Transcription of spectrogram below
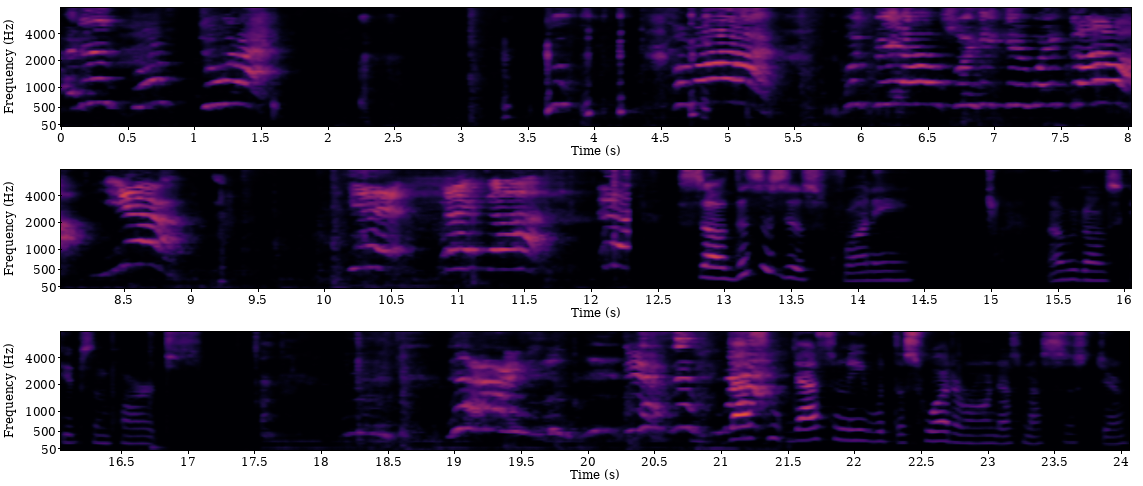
I didn't, don't do that. Come on. Put me out so he can wake up. Yeah. Yeah, wake up. So this is just funny. Now we're gonna skip some parts. That's that's me with the sweater on. That's my sister.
